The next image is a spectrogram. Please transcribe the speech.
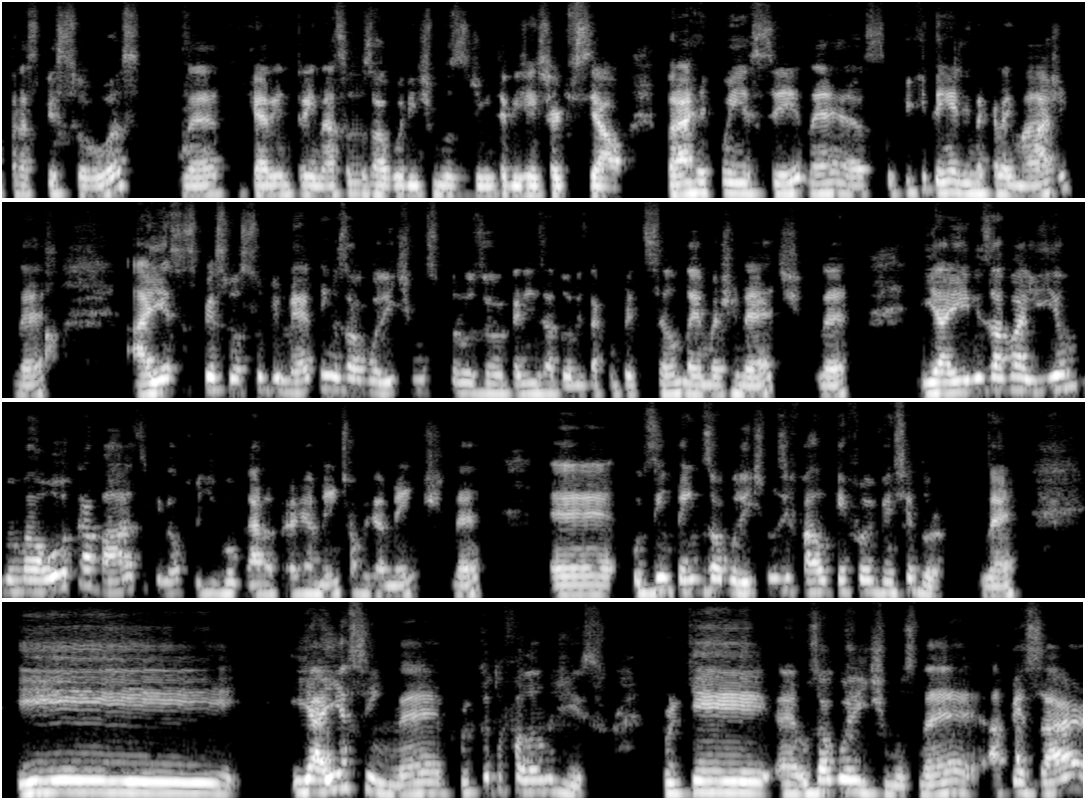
Para as pessoas né, que querem treinar seus algoritmos de inteligência artificial para reconhecer, né, o que, que tem ali naquela imagem, né? Aí essas pessoas submetem os algoritmos para os organizadores da competição da Imaginet, né? E aí eles avaliam numa outra base que não foi divulgada previamente, obviamente, né? É, o desempenho dos algoritmos e falam quem foi o vencedor, né? E, e aí, assim, né? Por que eu estou falando disso? Porque é, os algoritmos, né, apesar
